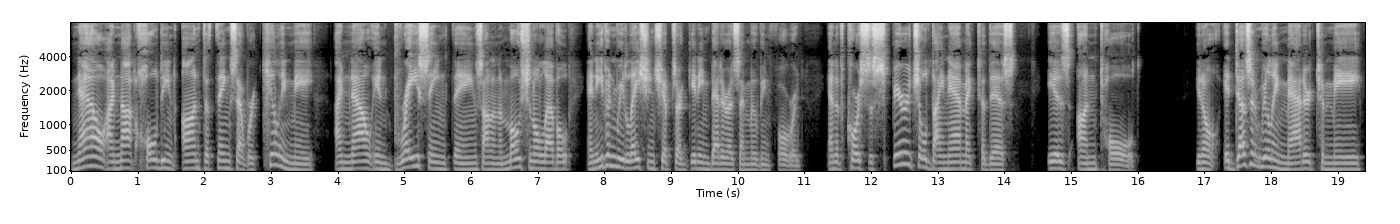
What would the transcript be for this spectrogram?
now I'm not holding on to things that were killing me. I'm now embracing things on an emotional level, and even relationships are getting better as I'm moving forward. And of course, the spiritual dynamic to this is untold. You know, it doesn't really matter to me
